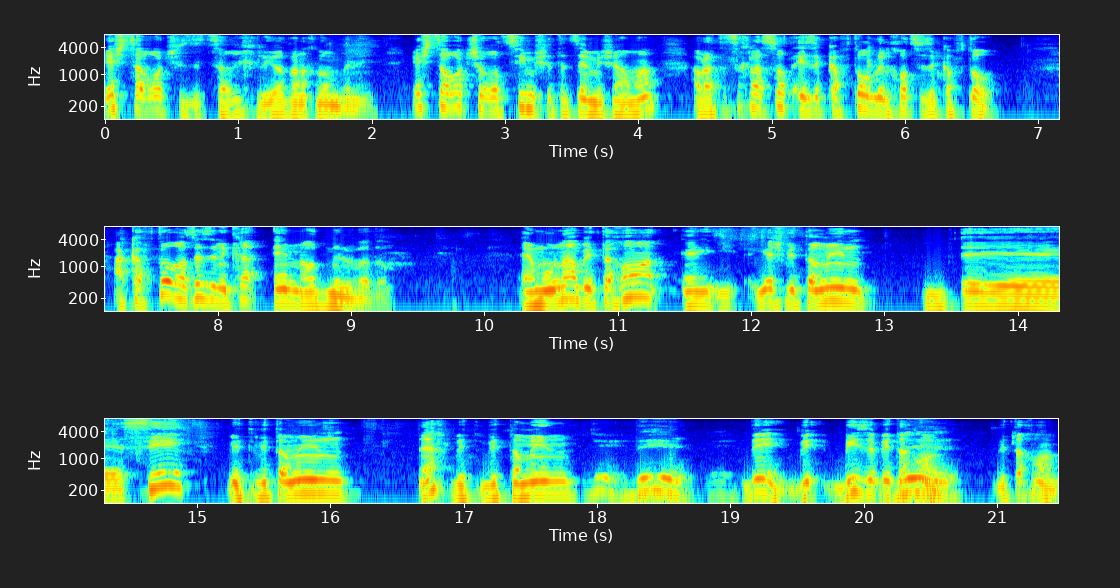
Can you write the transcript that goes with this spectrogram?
יש צרות שזה צריך להיות ואנחנו לא מבינים. יש צרות שרוצים שתצא משם, אבל אתה צריך לעשות איזה כפתור, ללחוץ איזה כפתור. הכפתור הזה זה נקרא אין עוד מלבדו. אמונה, ביטחון, אה, יש ויטמין אה, C, ויטמין, איך? ויט- ויטמין די. די. D, B- זה ביטחון. ביטחון.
